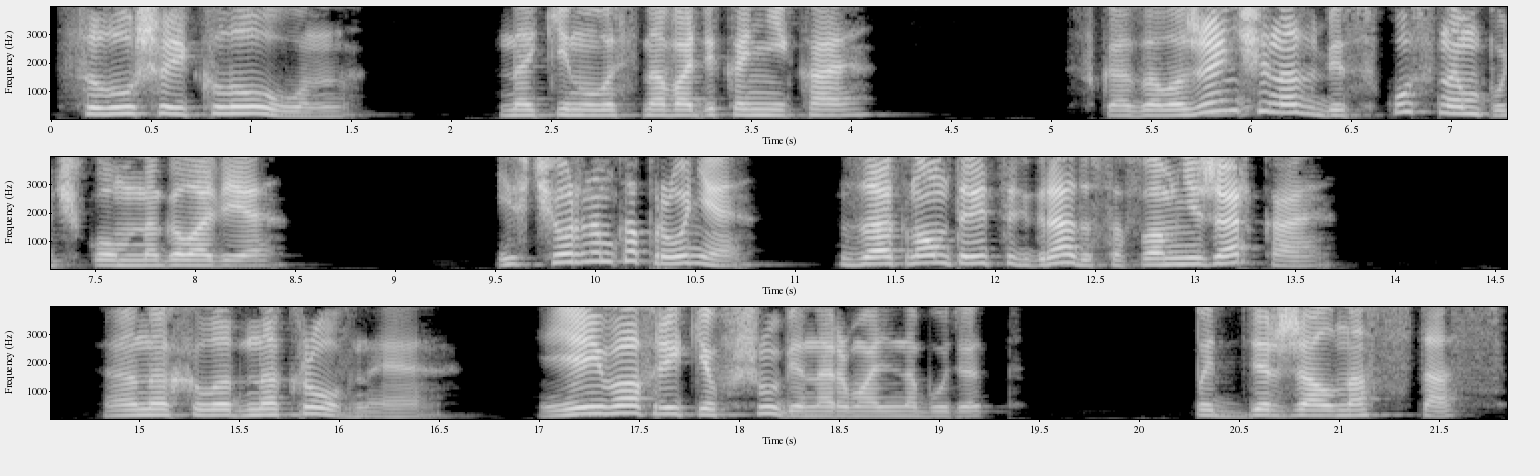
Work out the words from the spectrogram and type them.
Слушай, клоун, накинулась на Вадика Ника. сказала женщина с безвкусным пучком на голове. И в черном капроне. За окном 30 градусов, вам не жарко? Она хладнокровная. Ей в Африке в шубе нормально будет. Поддержал нас Стас.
